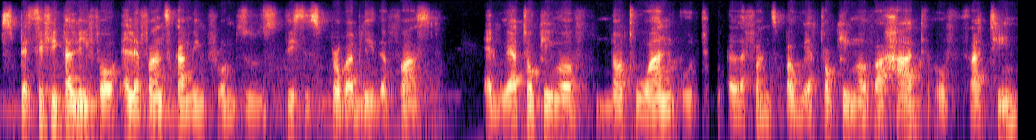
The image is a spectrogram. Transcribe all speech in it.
specifically for elephants coming from zoos, this is probably the first. And we are talking of not one or two elephants, but we are talking of a herd of 13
